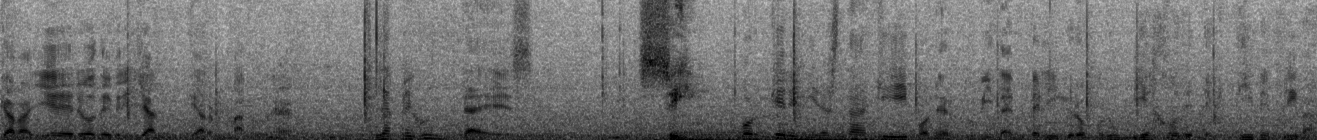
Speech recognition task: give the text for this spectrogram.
caballero de brillante armadura. La pregunta es, Sí. ¿por qué venir hasta aquí y poner tu vida en peligro por un viejo detective privado?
